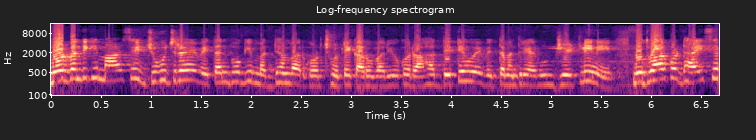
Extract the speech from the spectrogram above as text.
नोटबंदी की मार से जूझ रहे वेतनभोगी मध्यम वर्ग और छोटे कारोबारियों को राहत देते हुए वित्त मंत्री अरुण जेटली ने बुधवार को ढाई से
